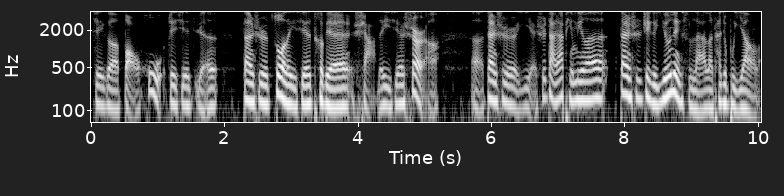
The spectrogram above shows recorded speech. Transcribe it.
这个保护这些人，但是做了一些特别傻的一些事儿啊。呃，但是也是大家平平安安。但是这个 Unix 来了，它就不一样了。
